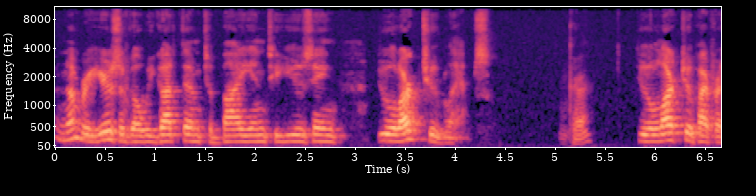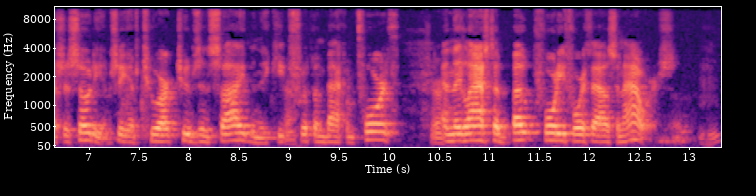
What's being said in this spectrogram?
a number of years ago, we got them to buy into using dual arc tube lamps, Okay. dual arc tube high pressure sodium. So, you have two arc tubes inside and they keep Sure. flipping back and forth, Sure. and they last about 44,000 hours. Mhm.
